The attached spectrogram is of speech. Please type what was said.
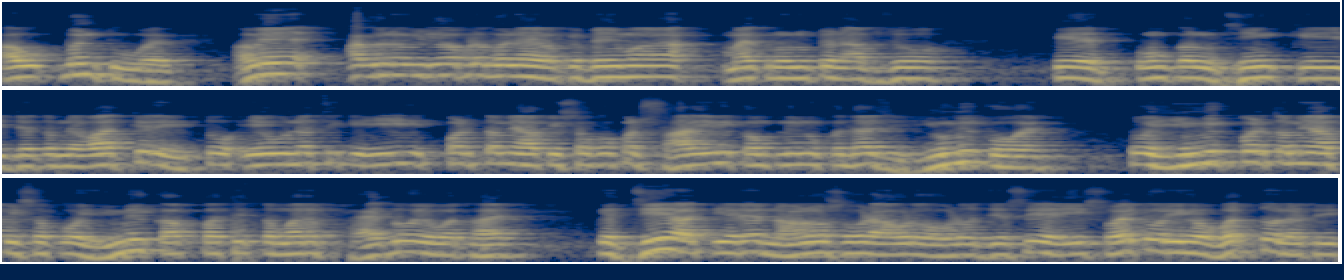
આવું બનતું હોય. હવે આગળનો વીડિયો આપણે બનાવ્યો કે ભાઈ એમાં માઇક્રોન્યુટન આપજો, કે ઓમકારનું ઝીંક કે જે તમને વાત કરી, તો એવું નથી કે એ પણ તમે આપી શકો, પણ સારી એવી કંપનીનું કદાચ હ્યુમિક હોય તો હ્યુમિક પણ તમે આપી શકો. હ્યુમિક આપવાથી તમારે ફાયદો એવો થાય કે જે અત્યારે નાનો છોડ, આવડો આવડો જે છે, એ સ્વાઈટો રહ્યો, વધતો નથી.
